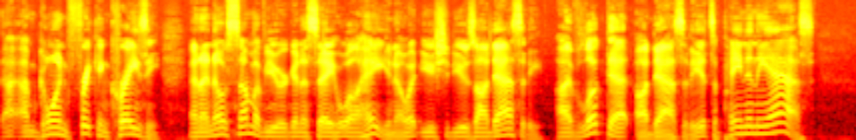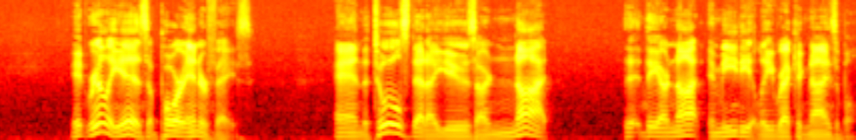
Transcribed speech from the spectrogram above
I'm going freaking crazy. And I know some of you are going to say, well, hey, you know what? You should use Audacity. I've looked at Audacity. It's a pain in the ass. It really is a poor interface. And the tools that I use are not they are not immediately recognizable.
